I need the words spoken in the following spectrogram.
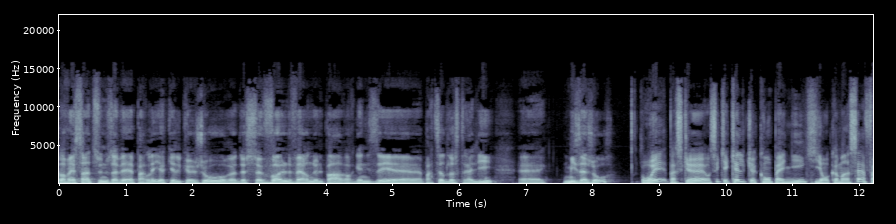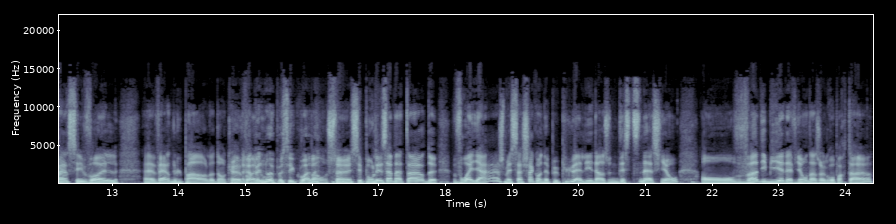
Alors Vincent, tu nous avais parlé il y a quelques jours de ce vol vers nulle part organisé euh, à partir de l'Australie, euh, mise à jour. Oui, parce que on sait qu'il y a quelques compagnies qui ont commencé à faire ces vols euh, vers nulle part. Là. Donc, vol- Rappelle-nous un peu c'est quoi. là? Bon, c'est pour les amateurs de voyage, mais sachant qu'on ne peut plus aller dans une destination, on vend des billets d'avion dans un gros porteur,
